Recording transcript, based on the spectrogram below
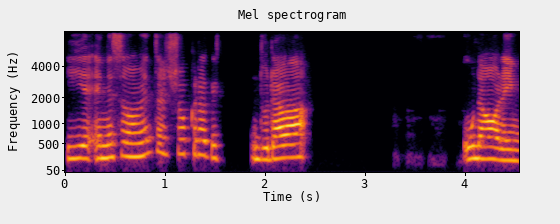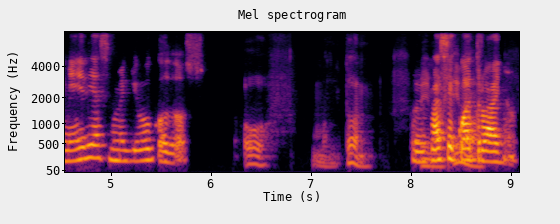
Y en ese momento el show creo que duraba una hora y media, si no me equivoco, dos. Uf, un montón. Porque Me fue hace imagino. cuatro años.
